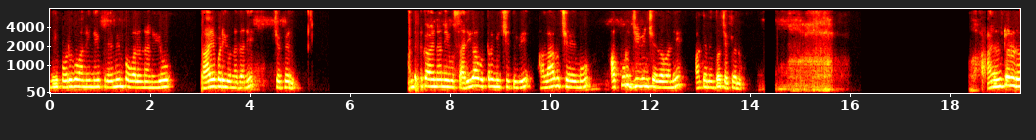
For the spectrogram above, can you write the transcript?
నీ పొరుగు అని నీ ప్రేమింపవలననియు రాయబడి ఉన్నదని చెప్పాను. అందుకు ఆయన నీవు సరిగా ఉత్తరం ఇచ్చితివి అలాగ చేయము అప్పుడు జీవించేదవని అతనితో చెప్పాను. ఆయన అంటున్నాడు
